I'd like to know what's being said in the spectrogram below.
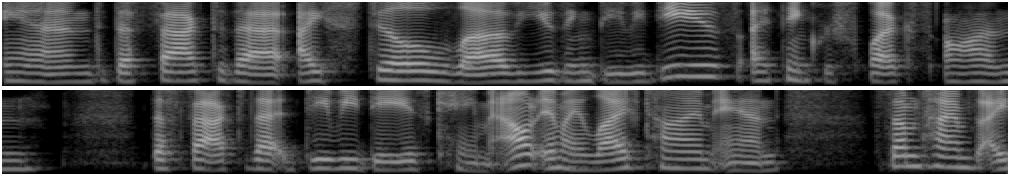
and the fact that I still love using DVDs, I think reflects on the fact that DVDs came out in my lifetime and sometimes I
